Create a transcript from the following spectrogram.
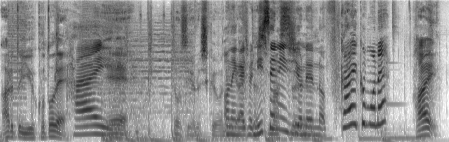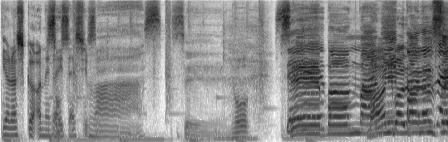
あるということで、はい、えーどうぞよろしくおお願いいたします。します。2024年の深井くもねはい。よろしくお願いいたします。せーの。セボンママニバダヌセよ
